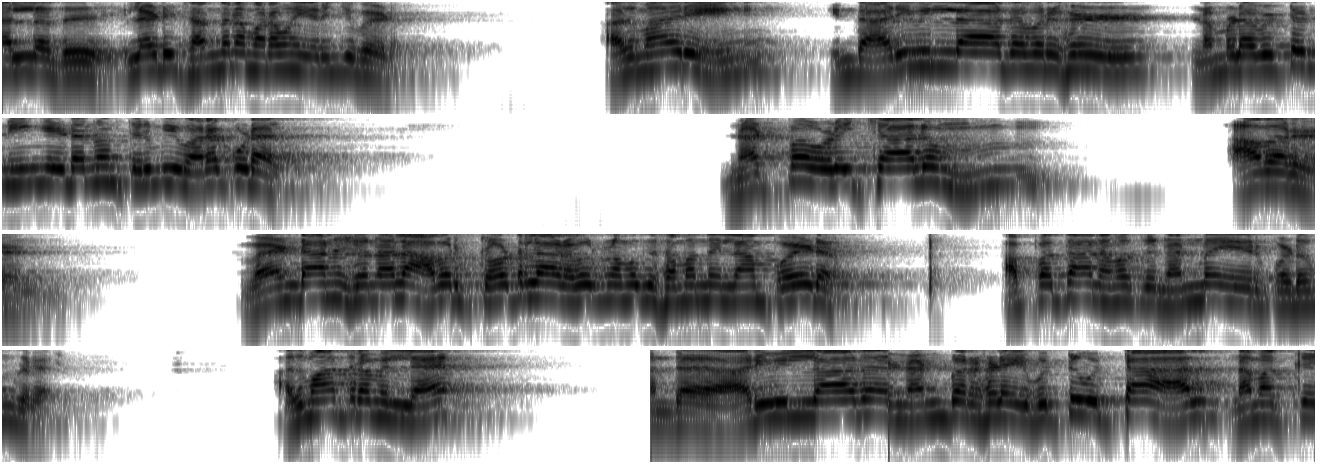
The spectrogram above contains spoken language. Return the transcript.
நல்லது. இல்லாட்டி சந்தன மரமும் எரிஞ்சு போயிடும். அது மாதிரி இந்த அறிவில்லாதவர்கள் நம்மளை விட்டு நீங்கிடணும் திரும்பி வரக்கூடாது. நட்பை ஒழிச்சாலும் அவர் வேண்டான்னு சொன்னாலும் அவர் டோட்டலாக அவருக்கு நமக்கு சம்மந்தம் இல்லாமல் போயிடும். அப்போ தான் நமக்கு நன்மை ஏற்படுங்கிறார் அது மாத்திரமில்லை அந்த அறிவில்லாத நண்பர்களை விட்டுவிட்டால் நமக்கு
